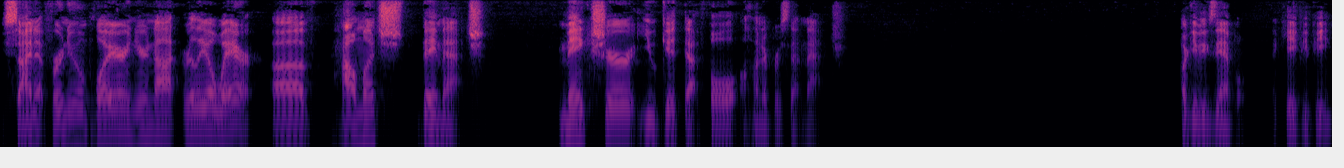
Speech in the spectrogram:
You sign up for a new employer and you're not really aware of how much they match. Make sure you get that full 100% match. I'll give you an example. A KPP,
